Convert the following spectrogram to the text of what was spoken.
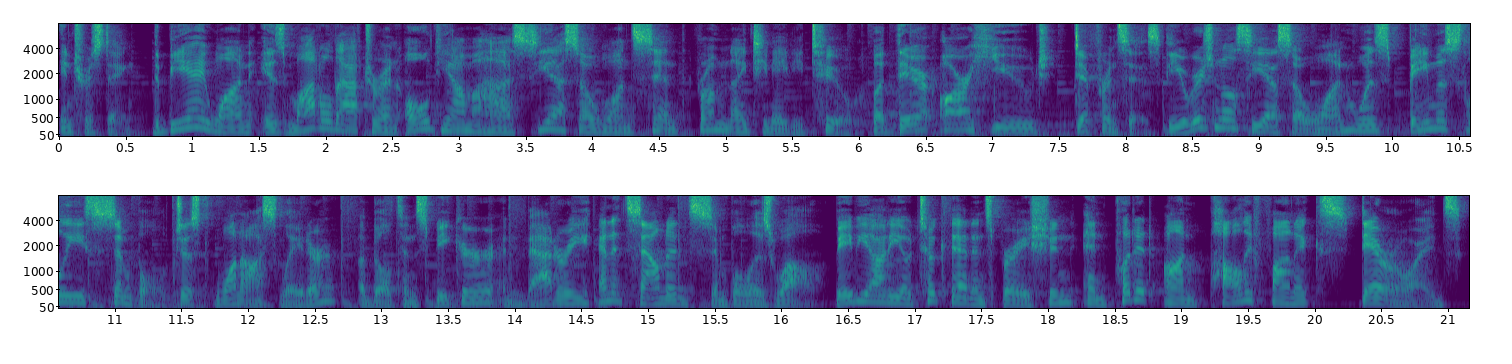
interesting. The BA1 is modeled after an old Yamaha CS01 synth from 1982, but there are huge differences. The original CS01 was famously simple, just one oscillator, a built-in speaker, and battery, and it sounded simple as well. Baby Audio took that inspiration and put it on polyphonic steroids.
